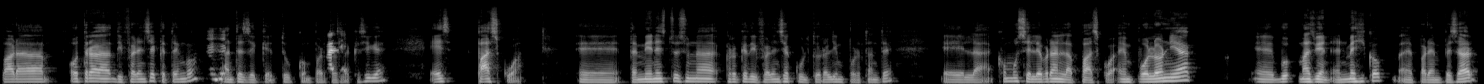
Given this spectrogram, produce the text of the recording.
para otra diferencia que tengo, antes de que tú compartas la que sigue, es Pascua. también esto es una, creo que diferencia cultural importante. Eh, la, cómo celebran la Pascua. En Polonia, eh, más bien en México, eh, para empezar,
